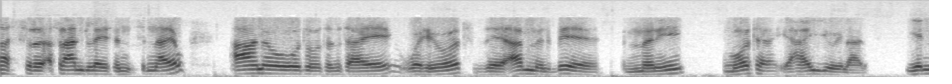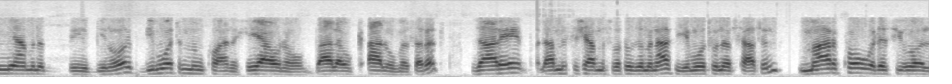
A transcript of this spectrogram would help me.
አስር አስራ አንድ ላይ ስናየው አነ ውእቱ ትንሣኤ ወሕይወት ዘአምን ቤ እመኒ ሞተ የሀዩ ይላል። የሚያምን ቢኖር ቢሞትም እንኳን ሕያው ነው ባለው ቃሉ መሰረት ዛሬ ለአምስት ሺህ አምስት መቶ ዘመናት የሞቱ ነፍሳትን ማርኮ ወደ ሲኦል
